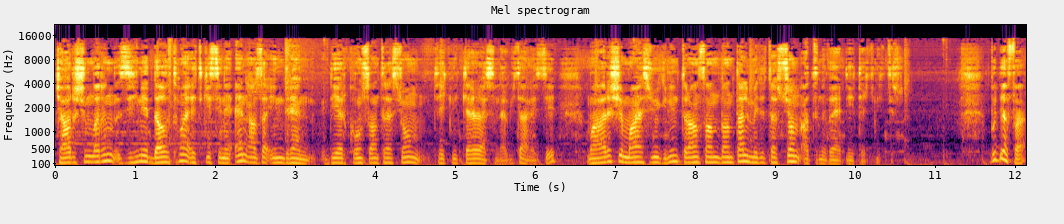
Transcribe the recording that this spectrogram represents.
Çağrışımların zihni dağıtma etkisini en aza indiren diğer konsantrasyon teknikleri arasında bir tanesi Maharishi Mahesh Yogi'nin transandantal meditasyon adını verdiği tekniktir. Bu defa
